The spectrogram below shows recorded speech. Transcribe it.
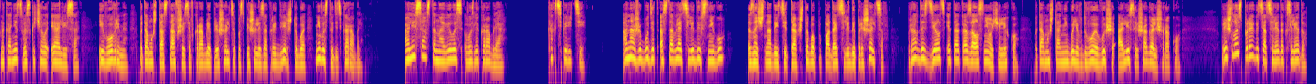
Наконец выскочила и Алиса. И вовремя, потому что оставшиеся в корабле пришельцы поспешили закрыть дверь, чтобы не выстудить корабль. Алиса остановилась возле корабля. Как теперь идти? Она же будет оставлять следы в снегу? Значит, надо идти так, чтобы попадать в следы пришельцев. Правда, сделать это оказалось не очень легко, потому что они были вдвое выше Алисы и шагали широко — Пришлось прыгать от следа к следу.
